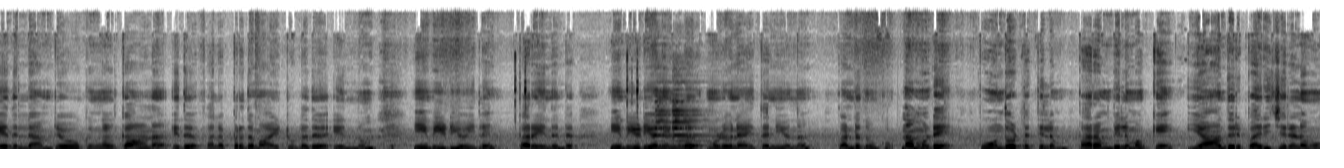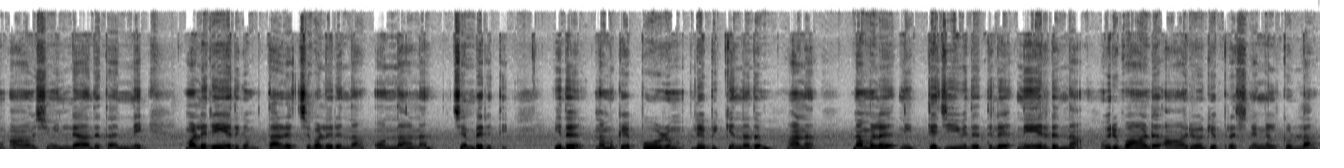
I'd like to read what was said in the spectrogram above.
ഏതെല്ലാം രോഗങ്ങൾക്കാണ് ഇത് ഫലപ്രദമായിട്ടുള്ളത് എന്നും ഈ വീഡിയോയിൽ പറയുന്നുണ്ട്. ഈ വീഡിയോ നിങ്ങൾ മുഴുവനായി തന്നെയൊന്ന് കണ്ടു നോക്കൂ നമ്മുടെ പൂന്തോട്ടത്തിലും പറമ്പിലുമൊക്കെ യാതൊരു പരിചരണവും ആവശ്യമില്ലാതെ തന്നെ വളരെയധികം തഴച്ചു വളരുന്ന ഒന്നാണ് ചെമ്പരത്തി. ഇത് നമുക്കെപ്പോഴും ലഭിക്കുന്നതും ആണ്. നമ്മൾ നിത്യജീവിതത്തിൽ നേരിടുന്ന ഒരുപാട് ആരോഗ്യ പ്രശ്നങ്ങൾക്കുള്ള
